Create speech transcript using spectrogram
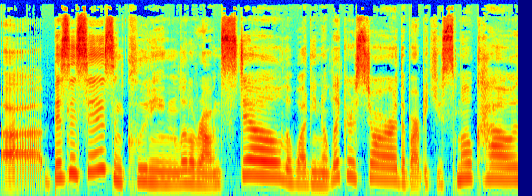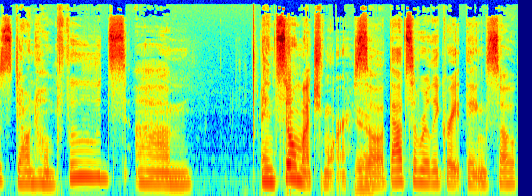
uh, businesses, including Little Round Still, the Wadena Liquor Store, the Barbecue Smokehouse, Down Home Foods, um, and so much more. Yeah. So that's a really great thing. So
